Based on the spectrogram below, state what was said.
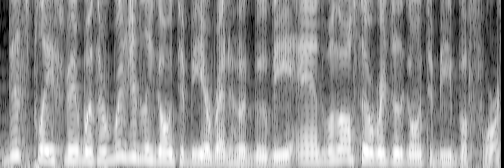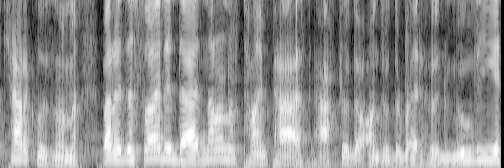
This placement was originally going to be a Red Hood movie and was also originally going to be before Cataclysm, but I decided that not enough time passed after the Under the Red Hood movie,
